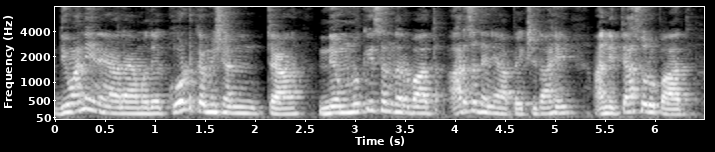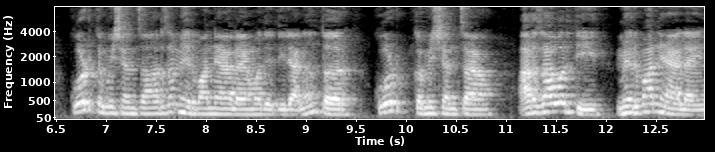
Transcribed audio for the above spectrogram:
दिवाणी न्यायालयामध्ये कोर्ट कमिशनच्या नेमणुकी संदर्भात अर्ज देणे अपेक्षित आहे आणि त्या स्वरूपात कोर्ट कमिशनचा अर्ज मेहरबान न्यायालयामध्ये दिल्यानंतर कोर्ट कमिशनचा अर्जावरती मेहरबान न्यायालय.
